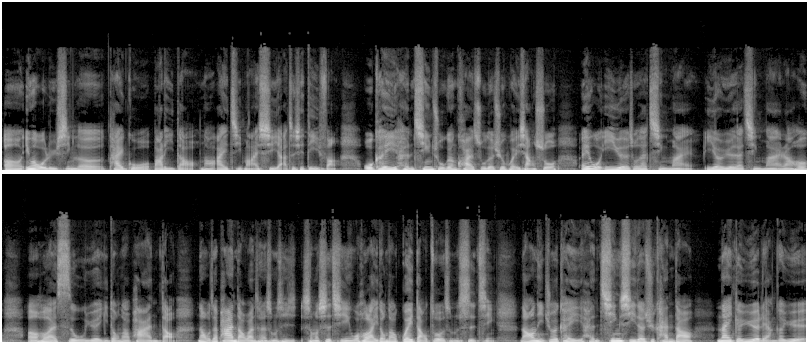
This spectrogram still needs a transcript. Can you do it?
呃，因为我旅行了泰国、巴厘岛，然后埃及、马来西亚这些地方，我可以很清楚跟快速的去回想说，哎，我一月的时候在清迈，一二月在清迈，然后呃，后来四五月移动到帕岸岛，那我在帕岸岛完成了什么事情什么事情？我后来移动到龟岛做了什么事情？然后你就会可以很清晰的去看到那一个月、两个月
